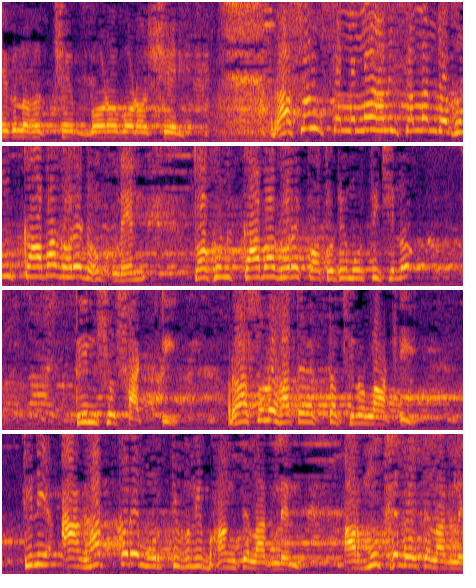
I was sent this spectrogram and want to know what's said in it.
এগুলো হচ্ছে বড় বড় শির্ক। রাসুল সাল্লাহ আলি সাল্লাম যখন কাবা ঘরে ঢুকলেন, তখন কাবা ঘরে কতটি মূর্তি ছিল? তিনশো ষাটটি। রাসুলের হাতে একটা ছিল লাঠি। তিনি আঘাত করে মূর্তিগুলি ভাঙতে লাগলেন আর মুখে বলতে লাগলেন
